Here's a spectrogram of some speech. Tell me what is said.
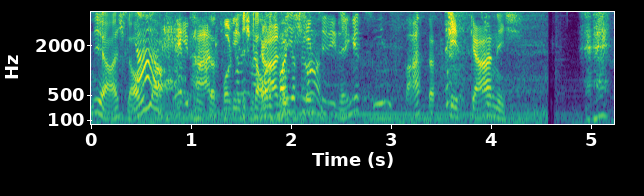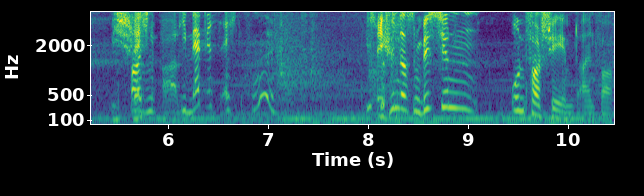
Ja, ich glaube Ja. ja. Hey, Pan, Pan, das wolltest geht du gar gar nicht. Stunden in die Länge ziehen? Was? Das geht gar nicht. Hä? Wie schlecht, Pan. die Map ist echt cool. Ich finde das ein bisschen unverschämt einfach.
